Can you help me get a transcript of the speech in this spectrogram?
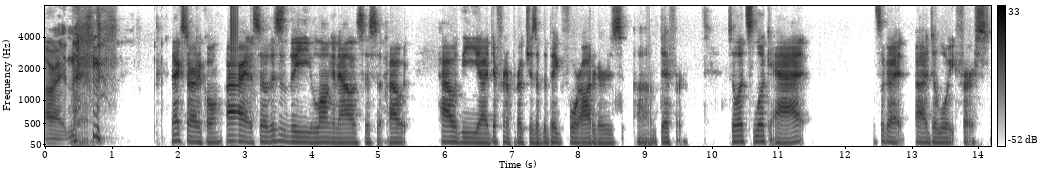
All right. Next article. All right, so this is the long analysis about how the uh, different approaches of the big four auditors um, differ. So let's look at let's look at uh, Deloitte first.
